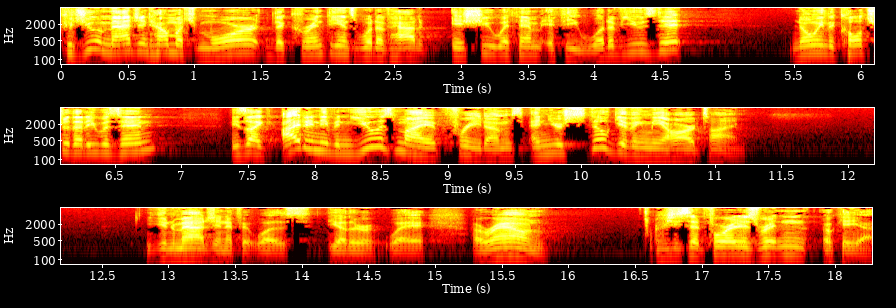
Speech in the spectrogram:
Could you imagine how much more the Corinthians would have had issue with him if he would have used it, knowing the culture that he was in? He's like, I didn't even use my freedoms, and you're still giving me a hard time. You can imagine if it was the other way around. She said, For it is written, okay, yeah,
